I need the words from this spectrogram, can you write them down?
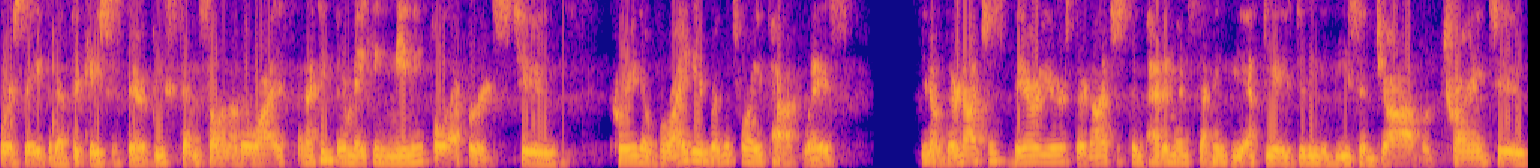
for safe and efficacious therapies, stem cell and otherwise. And I think they're making meaningful efforts to create a variety of regulatory pathways. You know, they're not just barriers, they're not just impediments. I think the FDA is doing a decent job of trying to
